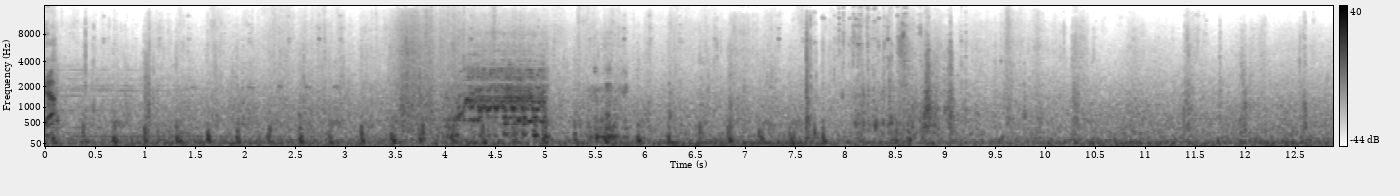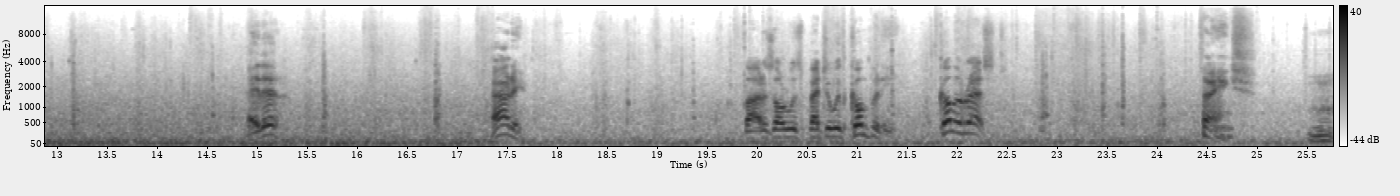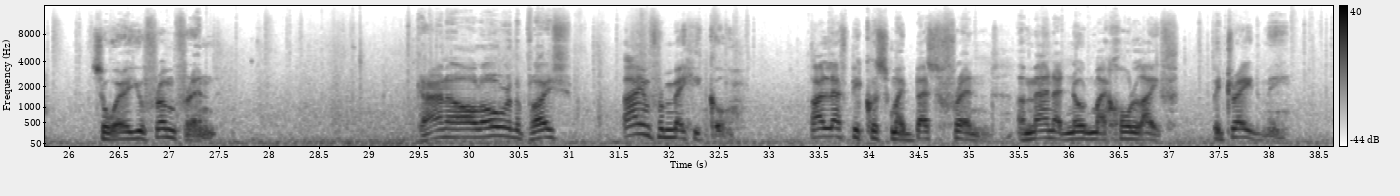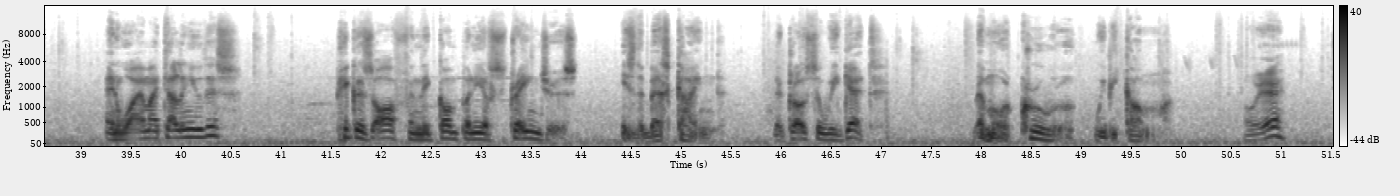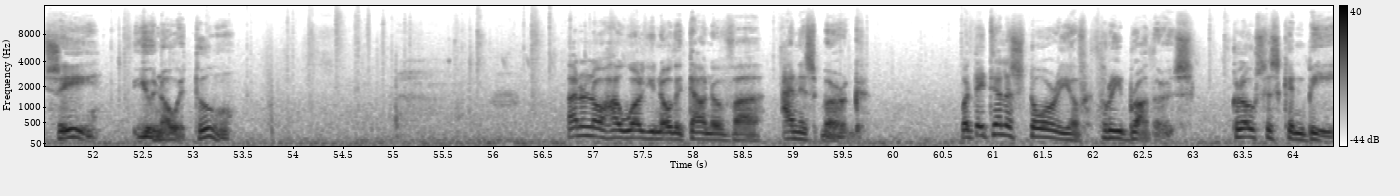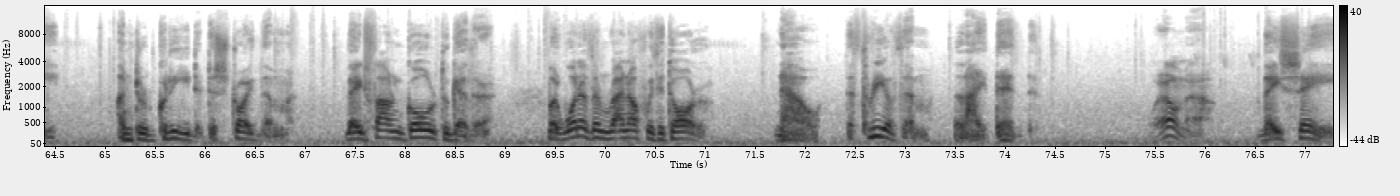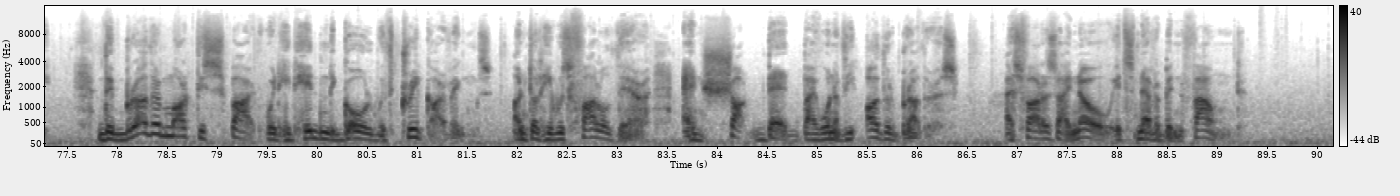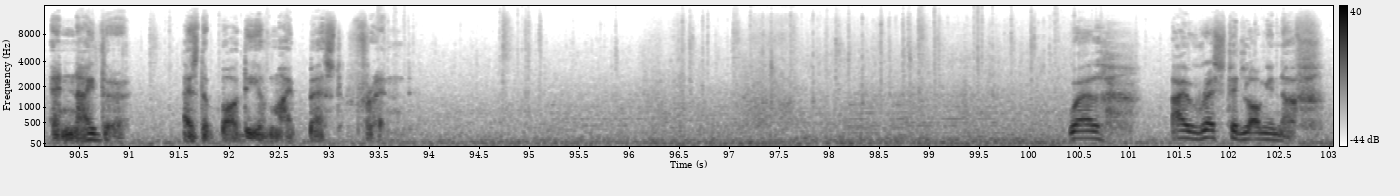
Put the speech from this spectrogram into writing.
Yeah. Hey there. Howdy. Fire is always better with company. Come and rest. Thanks. Hmm. So where are you from, friend? Kinda all over the place. I am from Mexico. I left because my best friend, a man I'd known my whole life, betrayed me. And why am I telling you this? Because often the company of strangers is the best kind. The closer we get, the more cruel we become. Oh, yeah? See, you know it too. I don't know how well you know the town of uh, Annesburg, but they tell a story of three brothers, close as can be, until greed destroyed them. They'd found gold together, but one of them ran off with it all. Now, the three of them lie dead. Well, now. They say the brother marked the spot where he'd hidden the gold with tree carvings until he was followed there and shot dead by one of the other brothers. As far as I know, it's never been found. And neither has the body of my best friend. Well, I've rested long enough.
